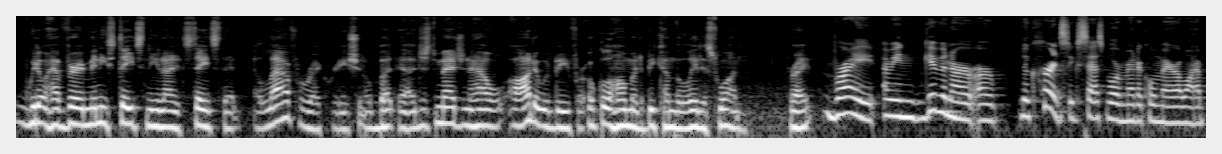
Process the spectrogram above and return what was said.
we don't have very many states in the United States that allow for recreational. But uh, just imagine how odd it would be for Oklahoma to become the latest one, right? Right. I mean, given our, our the current success of our medical marijuana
